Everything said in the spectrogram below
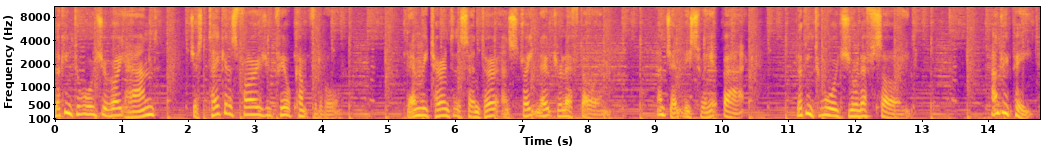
Looking towards your right hand, just take it as far as you feel comfortable. Then return to the centre and straighten out your left arm and gently swing it back, looking towards your left side. And repeat.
